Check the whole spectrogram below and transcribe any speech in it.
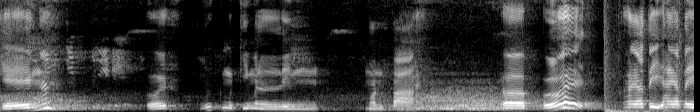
เจ๋งอะเอ้ยอุ๊ยเมื่อกี้มันลิงมอนป่าเออเอ้ยไฮายาติไฮายาติ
